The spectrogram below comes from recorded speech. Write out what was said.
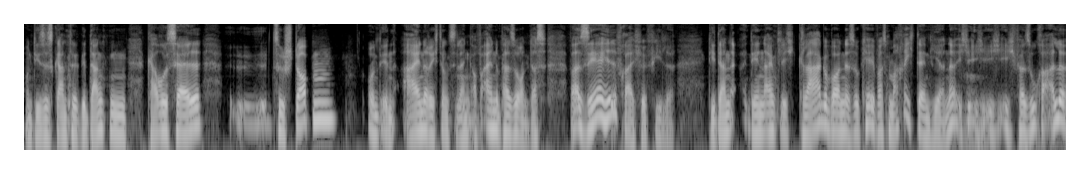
und dieses ganze Gedankenkarussell äh, zu stoppen, und in eine Richtung zu lenken, auf eine Person. Das war sehr hilfreich für viele, die dann denen eigentlich klar geworden ist, okay, was mache ich denn hier? Ne? Ich, ich, ich, versuche alle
